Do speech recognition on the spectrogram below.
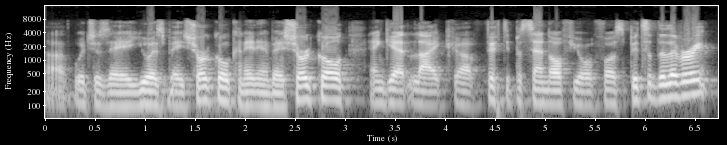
uh, which is a US-based short code, Canadian-based short code, and get like 50% uh, off your first pizza delivery.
